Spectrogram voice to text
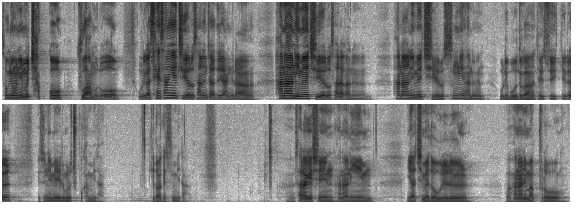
성령님을 찾고 구함으로 우리가 세상의 지혜로 사는 자들이 아니라 하나님의 지혜로 살아가는 하나님의 지혜로 승리하는 우리 모두가 될 수 있기를 예수님의 이름으로 축복합니다. 기도하겠습니다. 어, 살아계신 하나님, 이 아침에도 우리를 어, 하나님 앞으로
